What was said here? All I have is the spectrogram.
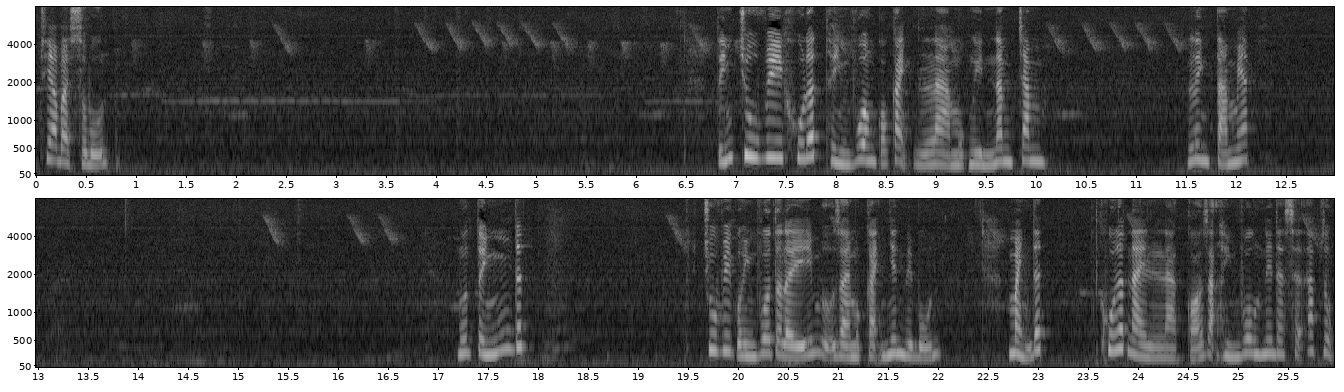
Tiếp theo bài số 4 Tính chu vi khu đất hình vuông có cạnh là 1508 m. Muốn tính đất chu vi của hình vuông, ta lấy độ dài một cạnh nhân với 4. Mảnh đất khu đất này là có dạng hình vuông nên ta sẽ áp dụng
